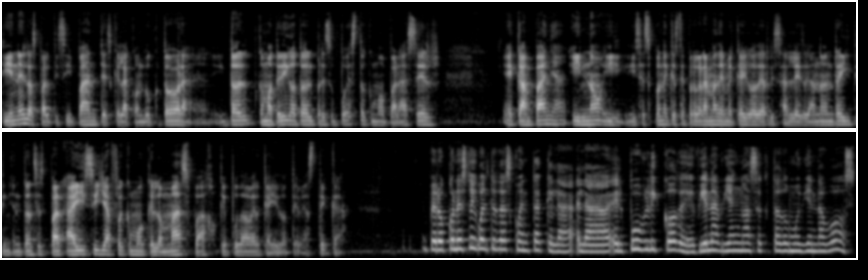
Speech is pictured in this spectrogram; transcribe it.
tiene los participantes, que la conductora, y todo, como te digo, todo el presupuesto como para hacer eh, campaña y no, y, y, se supone que este programa de Me Caigo de Risa les ganó en rating, entonces para, ahí sí ya fue como que lo más bajo que pudo haber caído TV Azteca. Pero con esto igual te das cuenta que la, la, el público de bien a bien no ha aceptado muy bien la voz.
